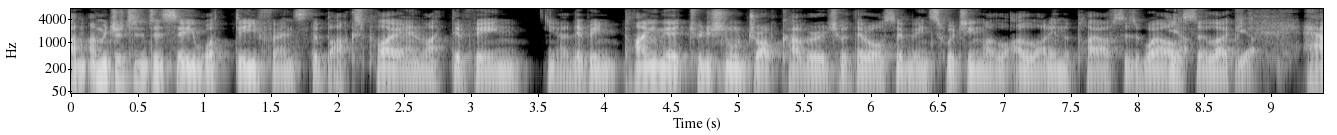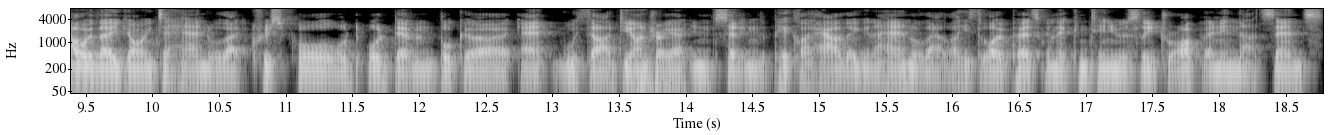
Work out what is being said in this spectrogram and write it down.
I'm, I'm interested to see what defense the Bucks play. And like they've been, you know, they've been playing their traditional drop coverage, but they've also been switching a, lot in the playoffs as well. Yep. So like, yep. how are they going to handle that Chris Paul or, or Devin Booker at, with uh, DeAndre in setting the pick? Like, how are they going to handle that? Like, is Lopez going to continuously drop? And in that sense,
